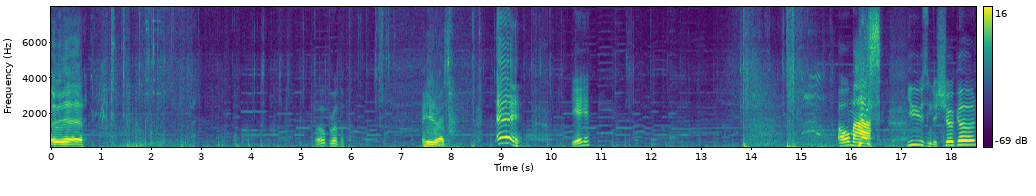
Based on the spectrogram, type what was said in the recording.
Uh, yeah. Oh, brother. I hear us. Hey! Yeah? Oh my. Yes! You using the sugar?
